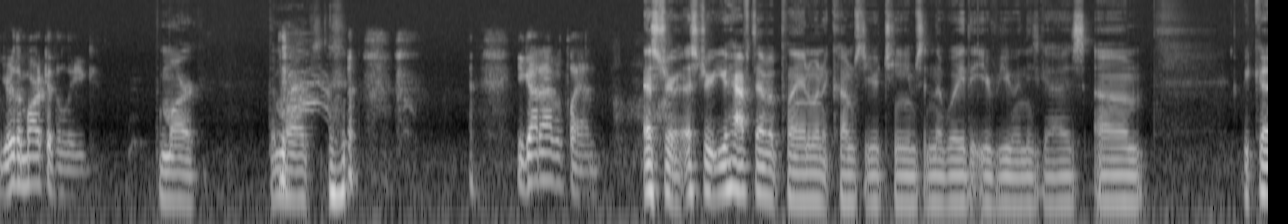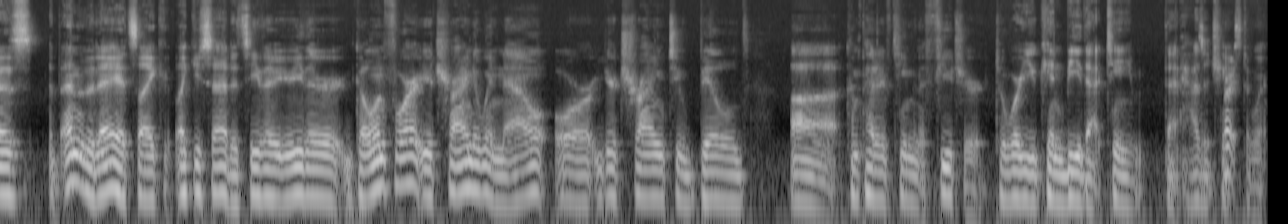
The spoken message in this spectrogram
you're the mark of the league. The mark. The mark. you got to have a plan. That's true. That's true. You have to have a plan when it comes to your teams and the way that you're viewing these guys. Um, because at the end of the day, it's like like you said, it's either you're either going for it, you're trying to win now, or you're trying to build a competitive team in the future to where you can be that team that has a chance right. to win.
